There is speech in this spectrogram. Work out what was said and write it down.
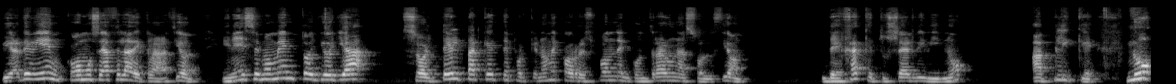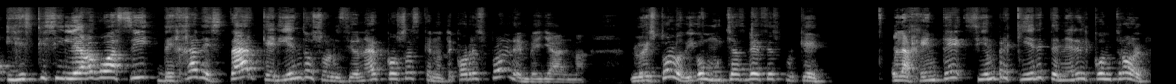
Fíjate bien cómo se hace la declaración. En ese momento yo ya solté el paquete porque no me corresponde encontrar una solución. Deja que tu ser divino aplique. No, y es que si le hago así, deja de estar queriendo solucionar cosas que no te corresponden, bella alma. Esto lo digo muchas veces porque la gente siempre quiere tener el control.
